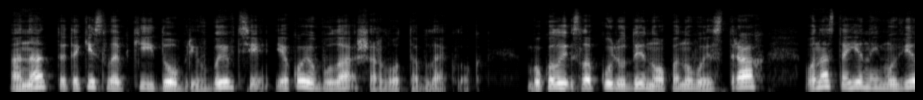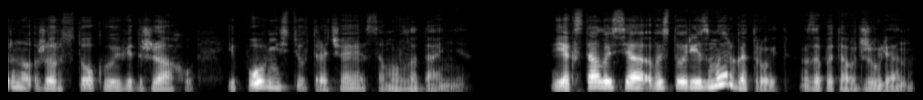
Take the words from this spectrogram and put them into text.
а надто такі слабкі й добрі вбивці, якою була Шарлотта Блеклок. Бо коли слабку людину опановує страх, вона стає неймовірно жорстокою від жаху і повністю втрачає самовладання. Як сталося в історії з Мергатройд? запитав Джуліан.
